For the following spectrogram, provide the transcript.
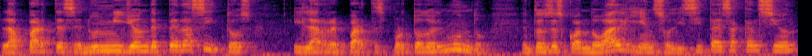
la partes en un millón de pedacitos y la repartes por todo el mundo. Entonces cuando alguien solicita esa canción,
